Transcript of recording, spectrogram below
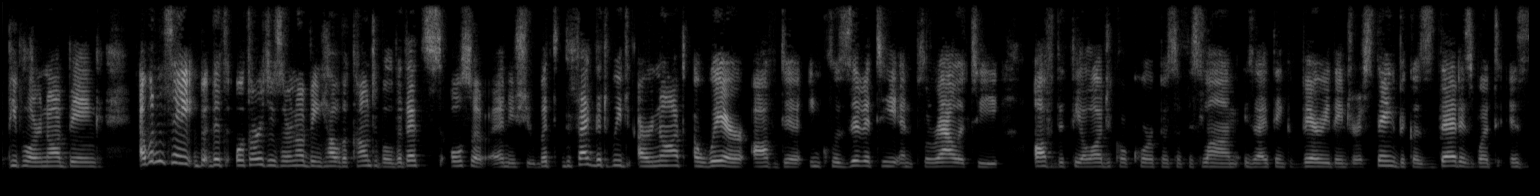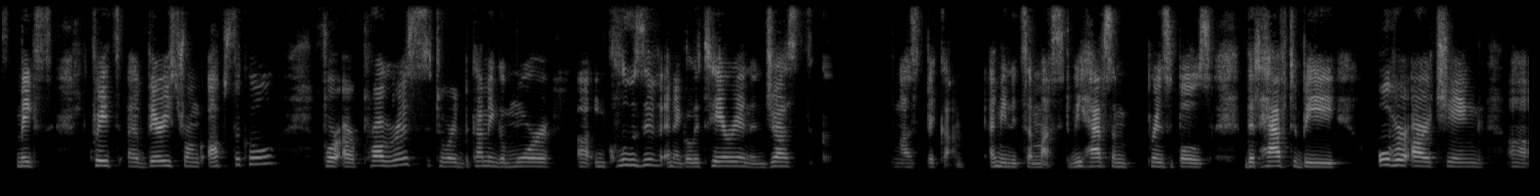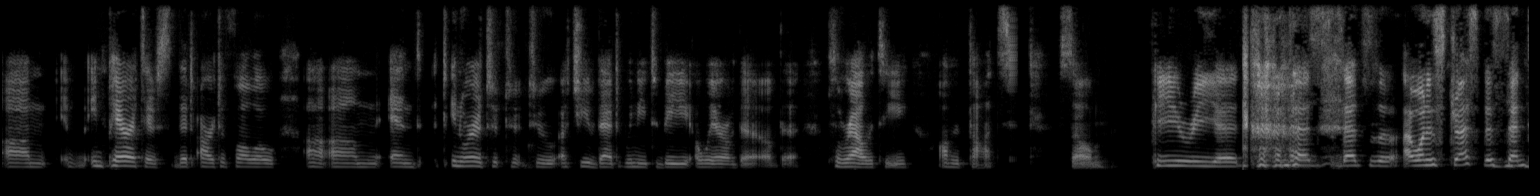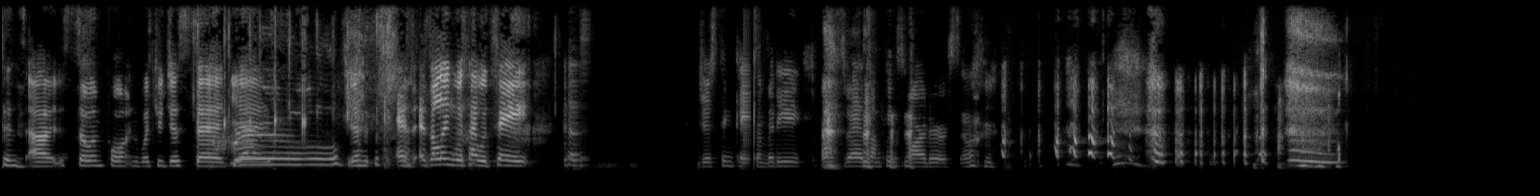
people are not being. I wouldn't say that authorities are not being held accountable, but that's also an issue. But the fact that we are not aware of the inclusivity and plurality of the theological corpus of Islam is, I think, a very dangerous thing because that is what is makes creates a very strong obstacle for our progress toward becoming a more uh, inclusive and egalitarian and just must become. I mean, it's a must. We have some principles that have to be overarching uh, um, imperatives that are to follow, uh, um, and in order to, to, to achieve that, we need to be aware of the of the plurality of the thoughts. So period. That's that's uh, i want to stress this sentence out. It's so important what you just said. Yes. Yes. As, as a linguist i would say just in case somebody wants to add something smarter so.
